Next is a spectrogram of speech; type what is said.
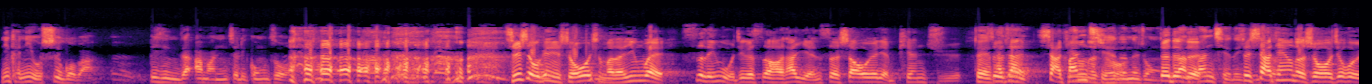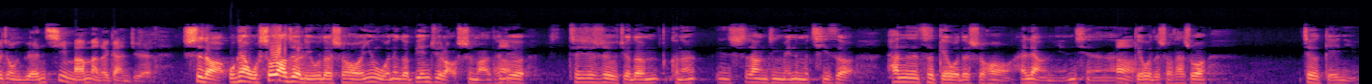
你肯定有试过吧？嗯，毕竟你在阿玛尼这里工作。其实我跟你说，为什么呢？因为四零五这个色号，它颜色稍微有点偏橘，对，所以在夏天用的时候，那种对对对，番茄的，所以夏天用的时候就会有一种元气满满的感觉。是的，我看我收到这个礼物的时候，因为我那个编剧老师嘛，他就他就是觉得可能市上镜没那么气色，他那次给我的时候还两年前给我的时候，他说这个给你，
